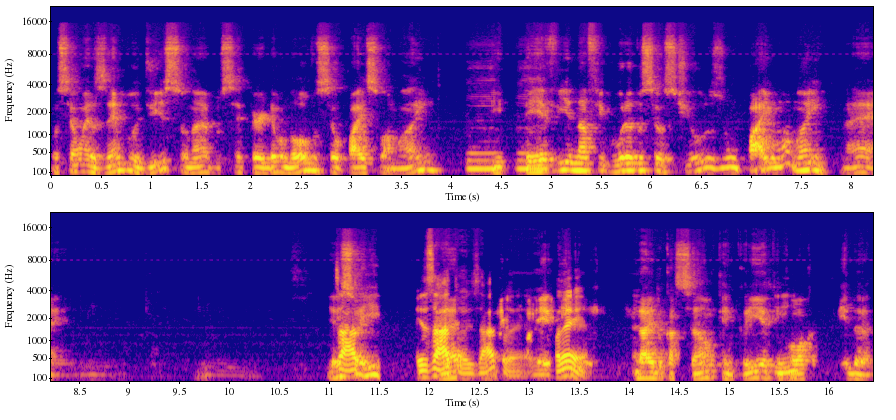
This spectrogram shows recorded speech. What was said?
você é um exemplo disso, né? Você perdeu novo seu pai e sua mãe, e hum. teve na figura dos seus tios um pai e uma mãe, né? E é exato. isso aí. Exato, né? exato. É, falei, da educação, quem cria, quem Sim. coloca comida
